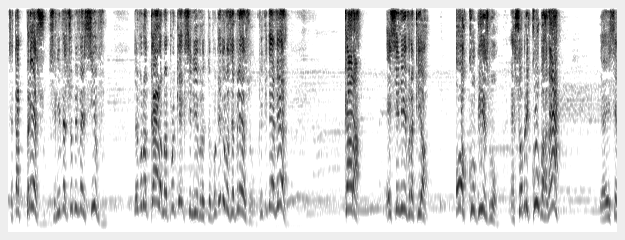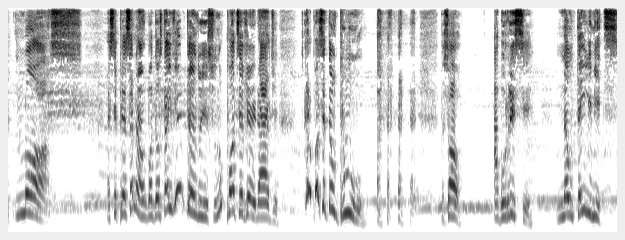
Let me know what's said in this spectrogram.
Você tá preso, esse livro é subversivo. Ele falou, cara, mas por que esse livro, por que, que eu vou ser preso? O que, que tem a ver? Cara, esse livro aqui, ó, O Cubismo, é sobre Cuba, né? E aí você, nossa. Aí você pensa, não, o Bodão está inventando isso, não pode ser verdade. Os caras não podem ser tão burro. Pessoal, a burrice não tem limites.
